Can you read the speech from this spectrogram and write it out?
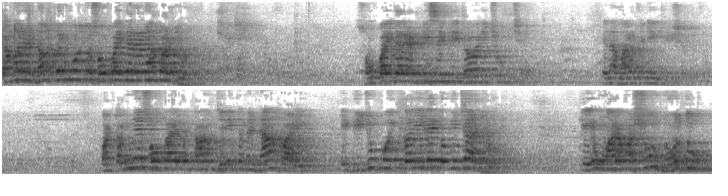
તમારે ન કરવું હોય તો સોંપાય ત્યારે ના પાડજો. સોંપાઈ ત્યારે ડિસએગ્રી થવાની છૂટ છે. એના માર્ગે નહીં થઈ શકે. પણ તમને સોંપાયેલું કામ જેની તમે ના પાડી, એ બીજું કોઈ કરી દે તો વિચારજો કે એવું મારામાં શું નહોતું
